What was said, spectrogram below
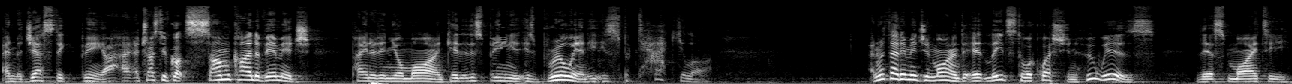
and majestic being. I, I, trust you've got some kind of image painted in your mind. Okay, this being is brilliant, he is spectacular. And with that image in mind, it leads to a question Who is this mighty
